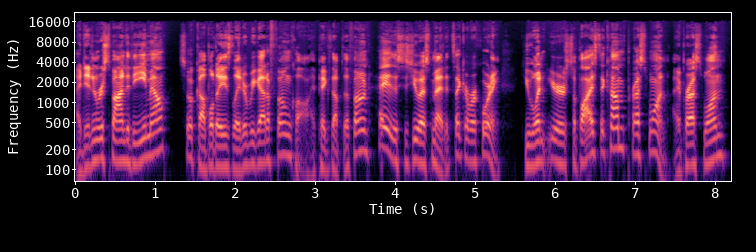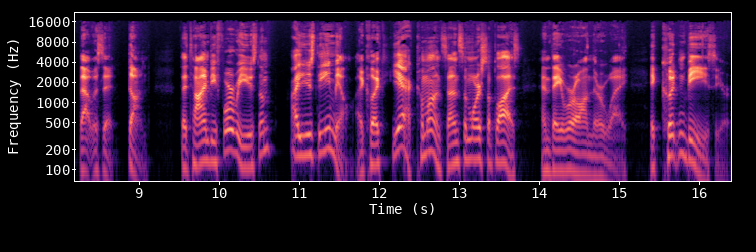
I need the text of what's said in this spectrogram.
I didn't respond to the email, so a couple days later we got a phone call. I picked up the phone. Hey, this is US Med. It's like a recording. Do you want your supplies to come? Press one. I pressed one. That was it. Done. The time before we used them, I used the email. I clicked, yeah, come on, send some more supplies and they were on their way. It couldn't be easier.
